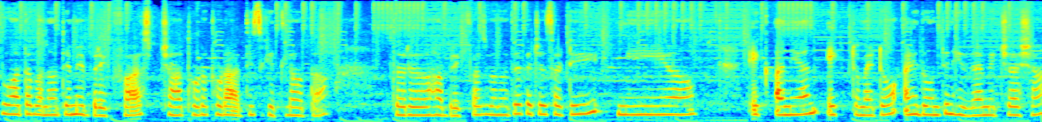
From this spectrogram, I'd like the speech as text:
सो आता बनवते मी ब्रेकफास्ट चहा थोडा थोडा आधीच घेतला होता. तर हा ब्रेकफास्ट बनवते. त्याच्यासाठी मी एक अनियन एक टोमॅटो आणि दोन तीन हिरव्या मिरच्या अशा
